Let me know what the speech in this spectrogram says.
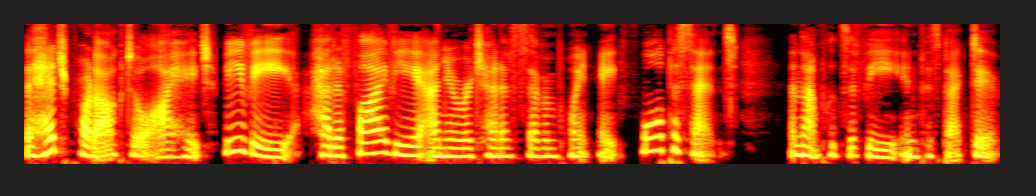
The hedge product, or IHVV, had a five year annual return of 7.84%, and that puts a fee in perspective.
